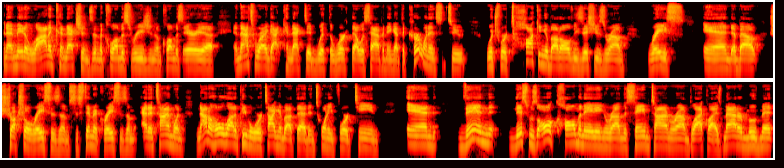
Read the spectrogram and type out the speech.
and I made a lot of connections in the Columbus region and Columbus area. And that's where I got connected with the work that was happening at the Kirwan Institute, which were talking about all these issues around race and about structural racism, systemic racism at a time when not a whole lot of people were talking about that in 2014. And then this was all culminating around the same time around Black Lives Matter movement,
